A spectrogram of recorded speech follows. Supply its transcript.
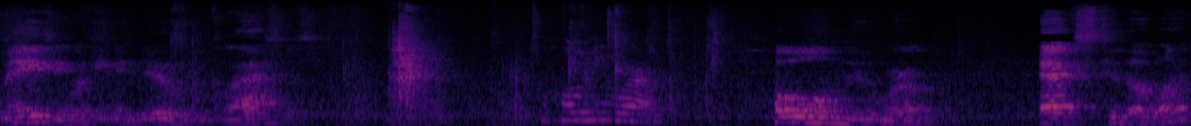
Amazing what he can do with glasses. It's a whole new world. Whole new world. X to the what?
